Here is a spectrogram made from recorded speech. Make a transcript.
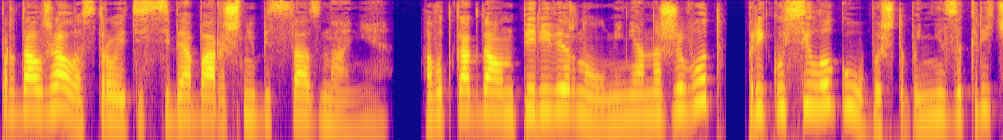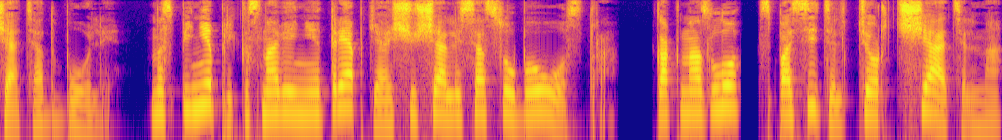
Продолжала строить из себя барышню без сознания. А вот когда он перевернул меня на живот, прикусила губы, чтобы не закричать от боли. На спине прикосновения тряпки ощущались особо остро. Как назло, спаситель тер тщательно,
